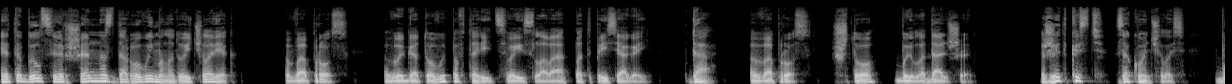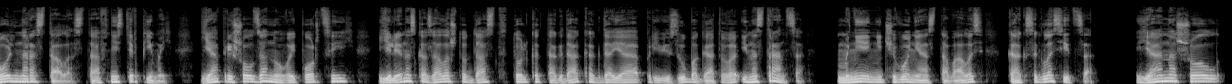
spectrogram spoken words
это был совершенно здоровый молодой человек. Вопрос. Вы готовы повторить свои слова под присягой? Да. Вопрос. Что было дальше? Жидкость закончилась. Боль нарастала, став нестерпимой. Я пришел за новой порцией. Елена сказала, что даст только тогда, когда я привезу богатого иностранца. Мне ничего не оставалось, как согласиться. Я нашел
